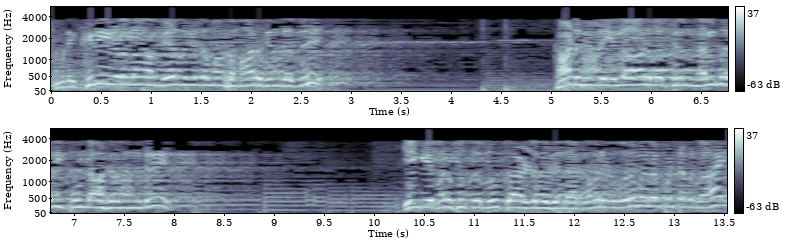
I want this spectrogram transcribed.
நம்முடைய கிரியைகள் எல்லாம் வேறு விதமாக மாறுகின்றது. காணுகின்ற எல்லாரிடத்திலும் நல்மதிப்பு உண்டாகிறது என்று இங்கே பரிசுத்த லூக்கா எழுதுகின்றார். அவர்கள் ஒருமனப்பட்டவர்களாய்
